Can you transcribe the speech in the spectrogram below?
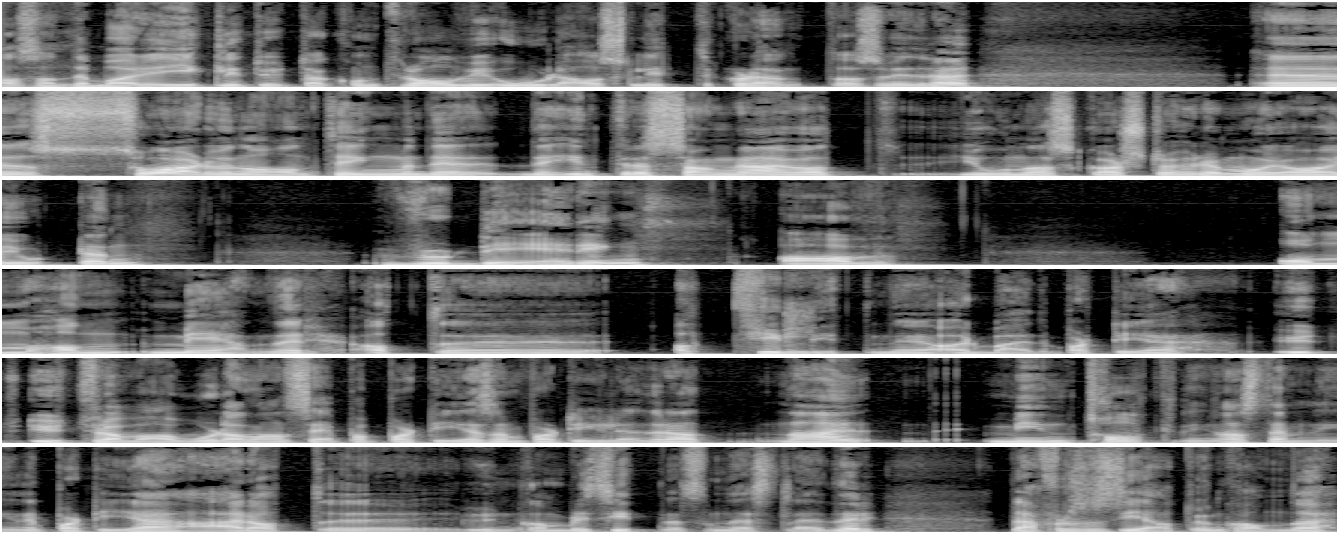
altså at Det bare gikk litt ut av kontroll. Vi ola oss litt klønete osv. Eh, så er det jo en annen ting. Men det, det interessante er jo at Jonas Gahr Støre må jo ha gjort en vurdering av om han mener at, eh, at tilliten i Arbeiderpartiet ut, ut fra hva, hvordan han ser på partiet som partileder, at nei, min tolkning av stemningen i partiet er at uh, hun kan bli sittende som nestleder. Derfor så sier jeg at hun kan det.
